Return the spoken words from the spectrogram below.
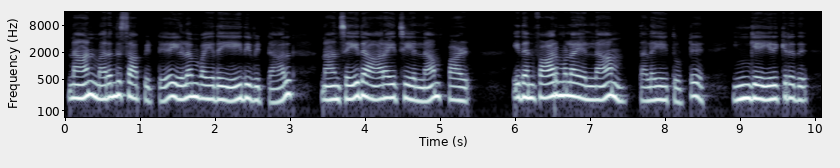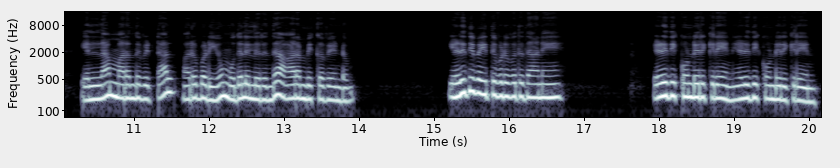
நான் மருந்து சாப்பிட்டு இளம் வயதை எய்துவிட்டால் நான் செய்த ஆராய்ச்சியெல்லாம் பாழ். இதன் ஃபார்முலா எல்லாம் தலையை தொட்டு இங்கே இருக்கிறது. எல்லாம் மறந்துவிட்டால் மறுபடியும் முதலிலிருந்து ஆரம்பிக்க வேண்டும். எழுதி வைத்து விடுவது தானே? எழுதி கொண்டிருக்கிறேன் எழுதி கொண்டிருக்கிறேன்.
